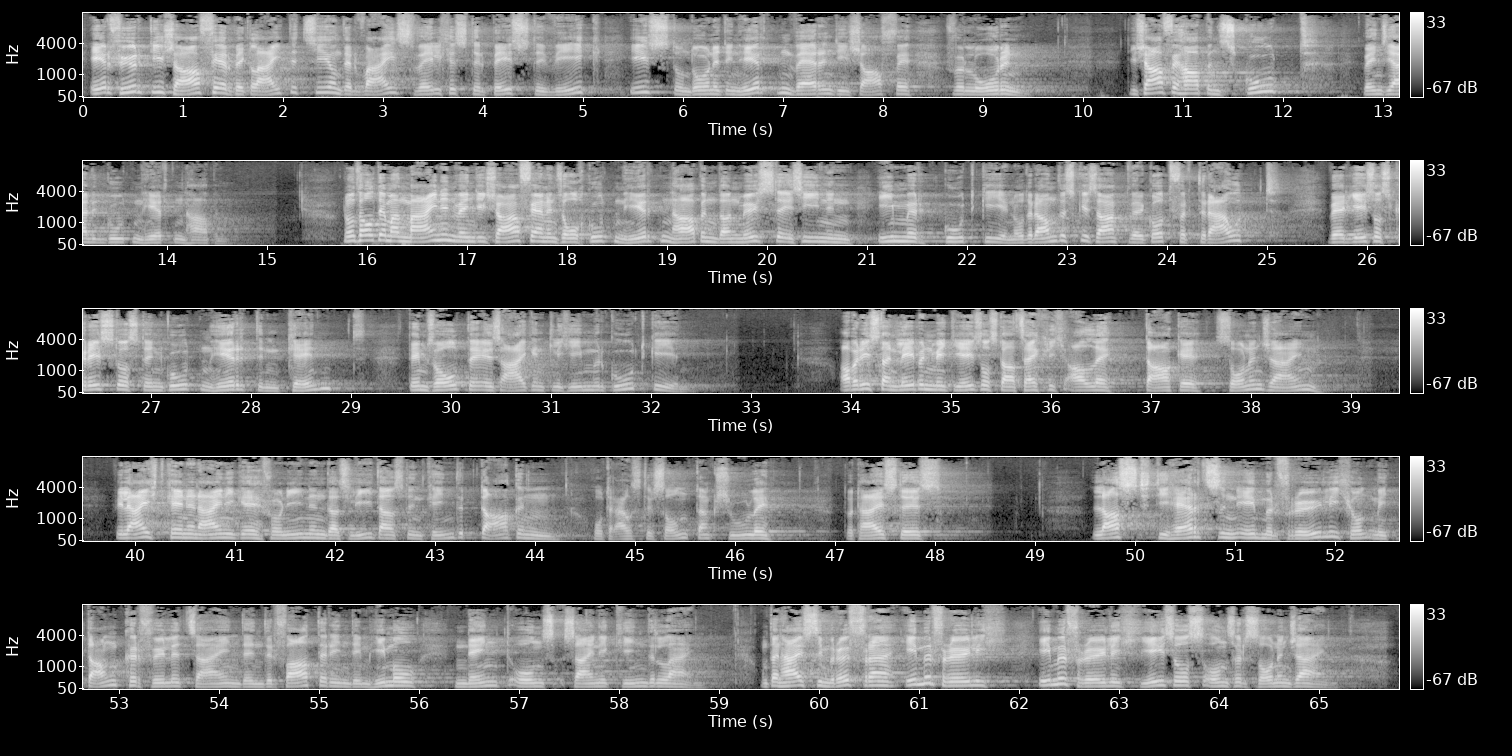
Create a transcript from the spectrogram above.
Er führt die Schafe, er begleitet sie und er weiß, welches der beste Weg ist und ohne den Hirten wären die Schafe verloren. Die Schafe haben es gut, wenn sie einen guten Hirten haben. Nun sollte man meinen, wenn die Schafe einen solch guten Hirten haben, dann müsste es ihnen immer gut gehen. Oder anders gesagt, wer Gott vertraut, wer Jesus Christus, den guten Hirten, kennt, dem sollte es eigentlich immer gut gehen. Aber ist ein Leben mit Jesus tatsächlich alle Tage Sonnenschein? Vielleicht kennen einige von Ihnen das Lied aus den Kindertagen oder aus der Sonntagsschule. Dort heißt es, Lasst die Herzen immer fröhlich und mit Dank erfüllet sein, denn der Vater in dem Himmel nennt uns seine Kinderlein. Und dann heißt es im Refrain, immer fröhlich, immer fröhlich, Jesus unser Sonnenschein.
